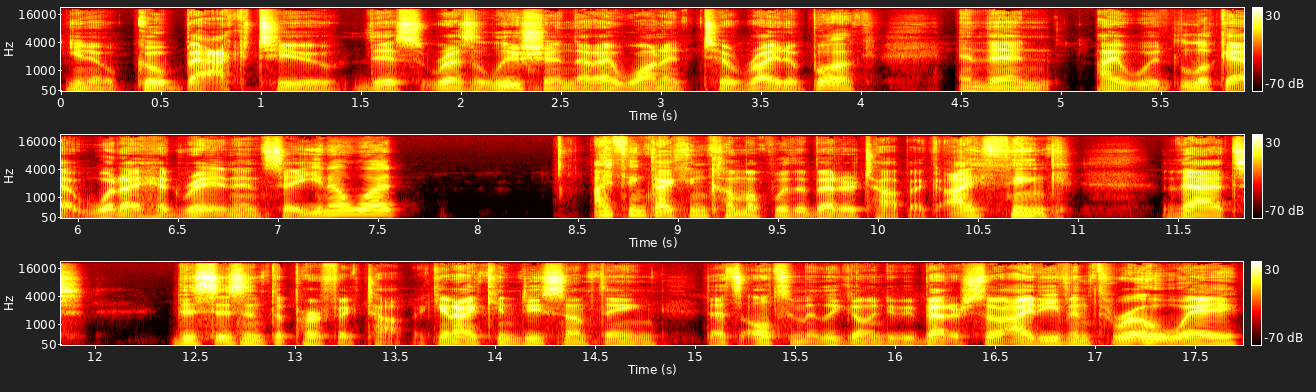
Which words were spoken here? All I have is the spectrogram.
you know, go back to this resolution that I wanted to write a book. And then I would look at what I had written and say, you know what? I think I can come up with a better topic. I think that this isn't the perfect topic and I can do something that's ultimately going to be better. So I'd even throw away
